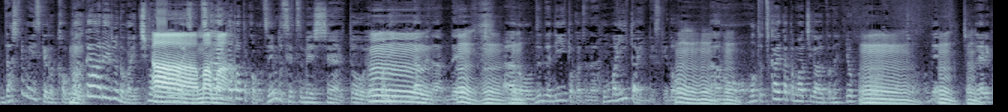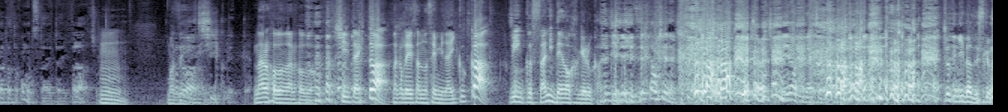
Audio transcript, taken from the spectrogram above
出してもいいんですけど顔バカ荒れるのが一番怖いです。よまあまあ。使い方とかも全部説明しないとやっぱりうん。ダメなんで。うんうんうん。あの全然理とかじゃない。ほんま言いたいんですけど、うんうんうん。あの本当使い方間違うとねよくうないんので、うん。ちゃんとやり方とかも伝えたいからちょっと、うんまあこれはシークレット。なるほどなるほど。知りたい人は中谷さんのセミナー行くかウィンクスさんに電話かけるかいやいや絶対教えない。ですめちょっと聞いたんですけど。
